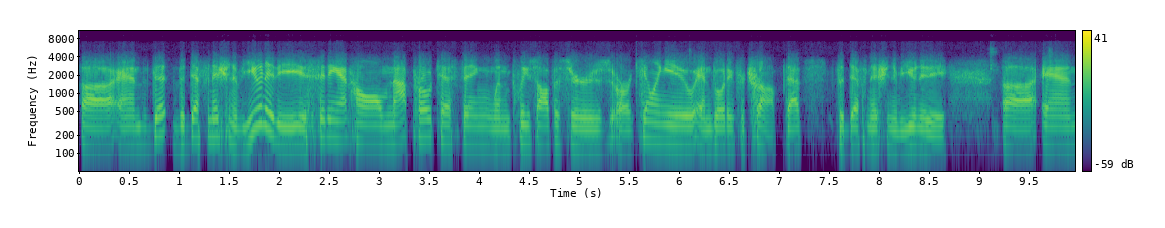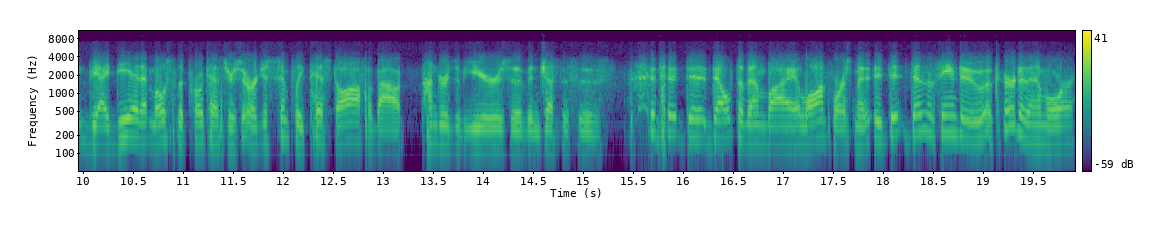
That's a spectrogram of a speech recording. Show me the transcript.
Uh, and the, the definition of unity is sitting at home, not protesting when police officers are killing you, and voting for Trump. That's the definition of unity. Uh, and the idea that most of the protesters are just simply pissed off about hundreds of years of injustices dealt to them by law enforcement, it, it doesn't seem to occur to them, or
